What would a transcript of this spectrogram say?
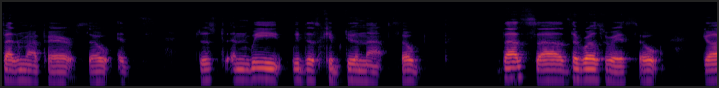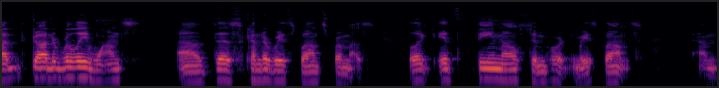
Fatima prayer. So it's just and we we just keep doing that. So that's uh, the rosary. So God, God really wants uh, this kind of response from us. Like it's the most important response um,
